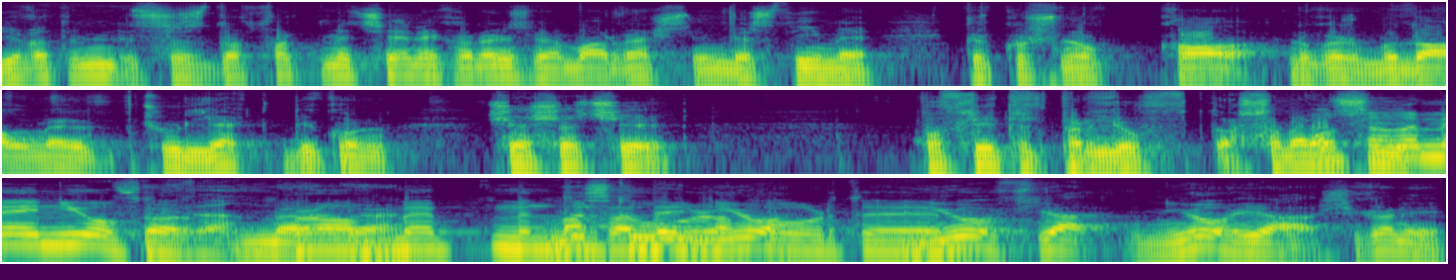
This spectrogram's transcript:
jo vetëm se s'do thot me qenë ekonomist me marrë vesh investime, kërkush nuk ka, nuk është budal me çu lek dikun qysh që po flitet për luft. Ose, ose dhe me njoft, pra me, me ndërtu raporte. Njoftja, njohja, shikoni,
